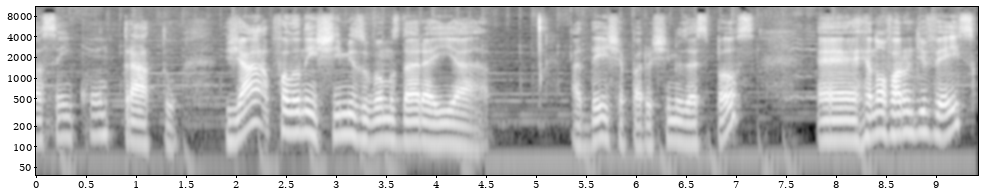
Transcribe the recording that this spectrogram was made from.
está sem contrato. Já falando em Shimizu, vamos dar aí a, a deixa para o Shimizu S-Pulse. É, renovaram de vez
